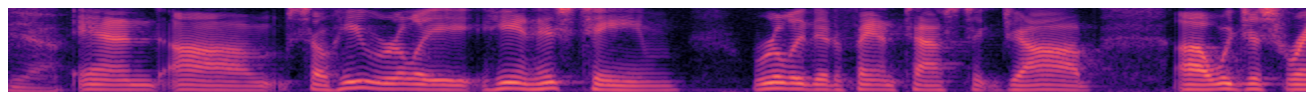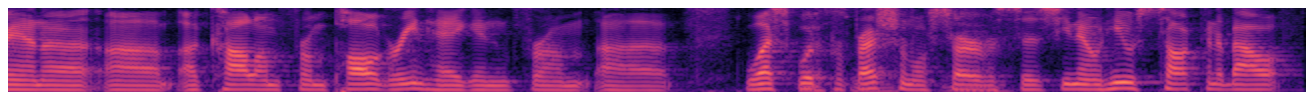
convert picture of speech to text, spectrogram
Yeah. And um, so he really he and his team really did a fantastic job. Uh, we just ran a, a, a column from Paul Greenhagen from uh, Westwood, Westwood, Professional yeah. Services. You know, and he was talking about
